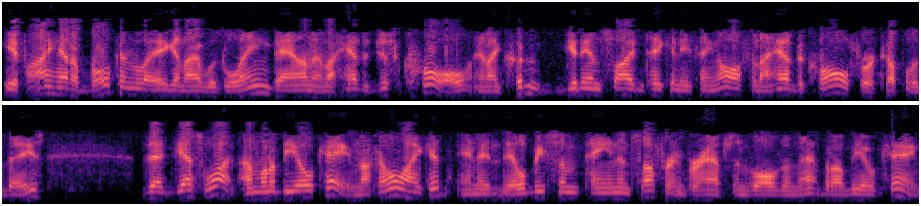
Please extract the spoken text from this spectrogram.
if I had a broken leg and I was laying down and I had to just crawl and I couldn't get inside and take anything off and I had to crawl for a couple of days, that guess what? I'm going to be okay. I'm not going to like it and it, there'll be some pain and suffering perhaps involved in that, but I'll be okay.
